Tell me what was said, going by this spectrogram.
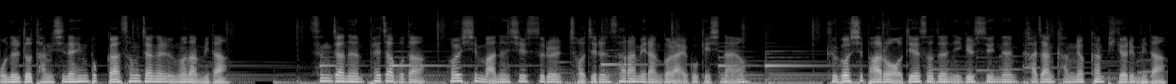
오늘도 당신의 행복과 성장을 응원합니다. 승자는 패자보다 훨씬 많은 실수를 저지른 사람이란 걸 알고 계시나요? 그것이 바로 어디에서든 이길 수 있는 가장 강력한 비결입니다.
